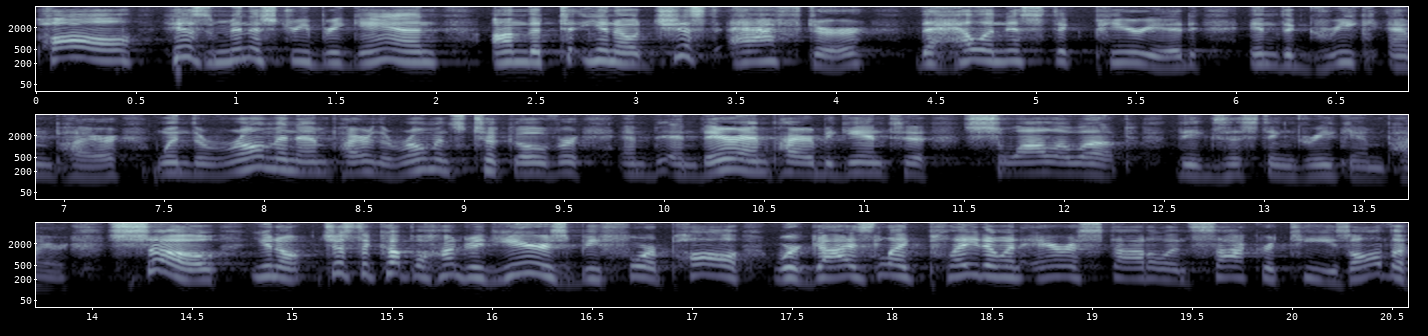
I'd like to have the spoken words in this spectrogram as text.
Paul, his ministry began on the, you know, just after the Hellenistic period in the Greek Empire when the Roman Empire and the Romans took over and, and their empire began to swallow up the existing Greek Empire. So, you know, just a couple hundred years before Paul were guys like Plato and Aristotle and Socrates, all the,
